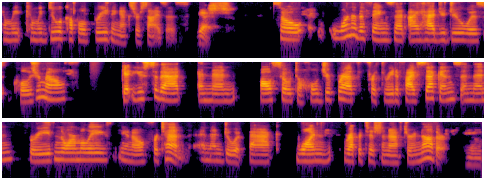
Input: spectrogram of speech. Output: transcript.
can we can we do a couple of breathing exercises? Yes. So one of the things that I had you do was close your mouth, get used to that, and then also to hold your breath for three to five seconds and then breathe normally, you know, for 10, and then do it back one repetition after another. Yeah.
